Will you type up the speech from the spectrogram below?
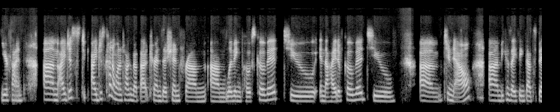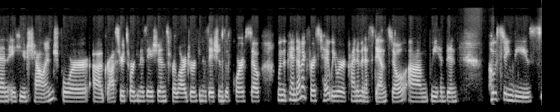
you're fine. Um, I just I just kind of want to talk about that transition from um, living post COVID to in the height of COVID to um, to now, um, because I think that's been a huge challenge for uh, grassroots organizations, for large organizations, of course. So when the pandemic first hit, we were kind of in a standstill. Um, we had been hosting these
